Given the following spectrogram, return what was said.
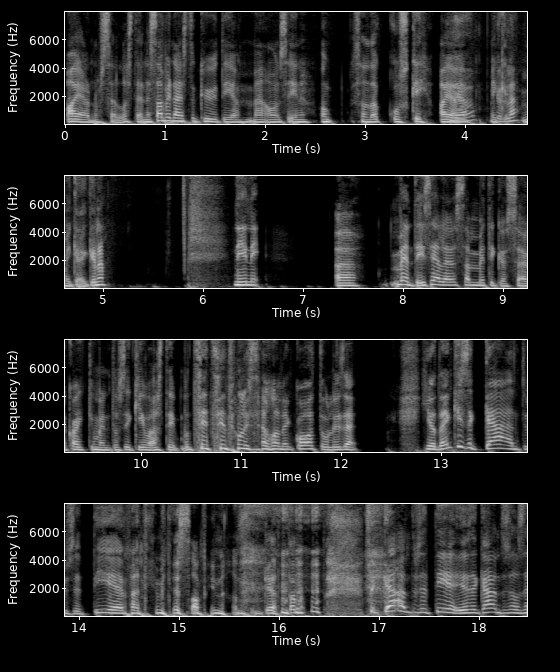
ajanut sellaista. Ne Sabinaista kyytiä, mä oon siinä, on sanotaan kuski, ajaja, mikä, kyllä. mikä ikinä. Niin, niin uh, mentiin siellä jossain metikössä ja kaikki meni tosi kivasti, mutta sitten siitä tuli sellainen kohtuullisen jotenkin se kääntyi se tie, mä en tiedä miten Sabina on sen kertonut. se kääntyi se tie ja se kääntyi se,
